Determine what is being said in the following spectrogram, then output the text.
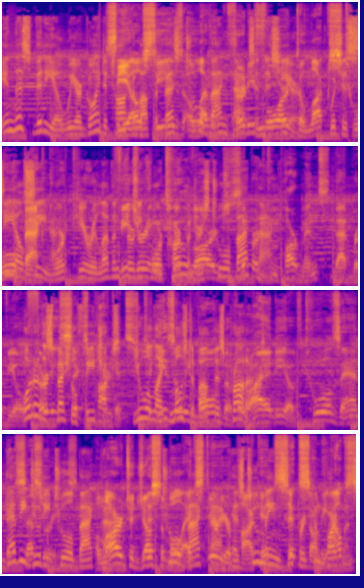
In this video we are going to talk about the best tool backpacks in this year, Deluxe which is CLC Work Gear featuring 1134 two Carpenter's large Tool Backpack. compartments that reveal What are the special features you will like most about this product? variety of tools and Heavy-duty tool backpack. A large This adjustable tool exterior backpack has two main zippered compartments,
